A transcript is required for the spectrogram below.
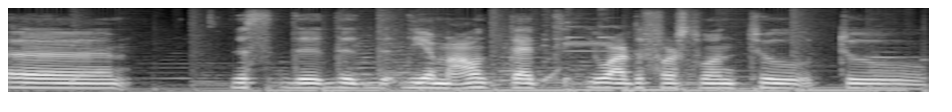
uh, this, the, the, the amount that you are the first one to to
